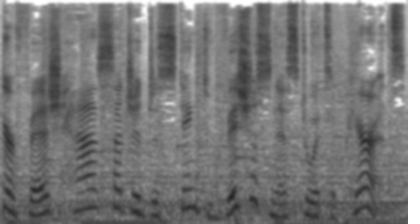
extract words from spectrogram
Tigerfish has such a distinct viciousness to its appearance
